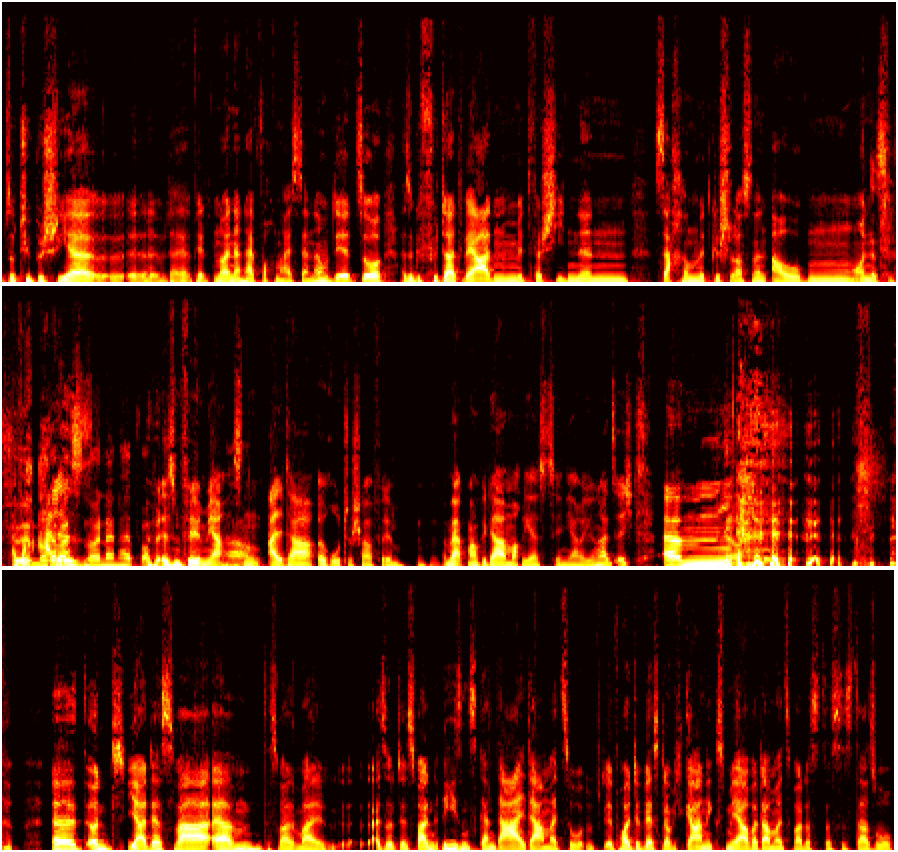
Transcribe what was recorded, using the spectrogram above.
so typisch hier, äh, neuneinhalb Wochen heißt er, ne? So, also gefüttert werden mit verschiedenen Sachen, mit geschlossenen Augen und ist ein Film einfach alles. Neuneinhalb Wochen? Ist ein Film, ja. Ah. Ist ein alter erotischer Film. Mhm. Da merkt man wieder, Maria ist zehn Jahre jünger als ich. Ähm, ja. Äh, und ja, das war, ähm, das war mal, also das war ein Riesenskandal damals. So heute wäre es glaube ich gar nichts mehr, aber damals war das, dass es da so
